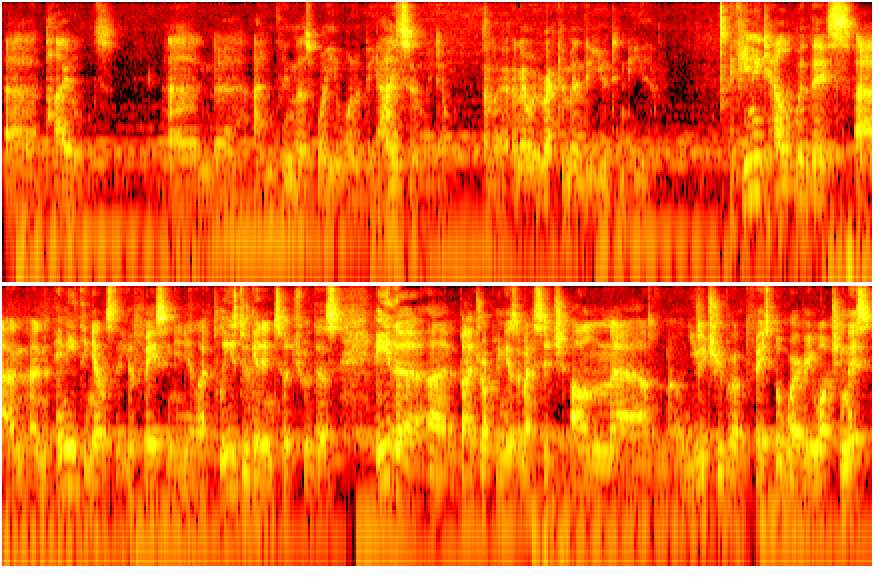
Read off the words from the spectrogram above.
uh, piles. And uh, I don't think that's where you want to be. I certainly don't. And I, and I would recommend that you didn't either. If you need help with this uh, and, and, anything else that you're facing in your life, please do get in touch with us, either uh, by dropping us a message on, uh, on YouTube or on Facebook, wherever you're watching this,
